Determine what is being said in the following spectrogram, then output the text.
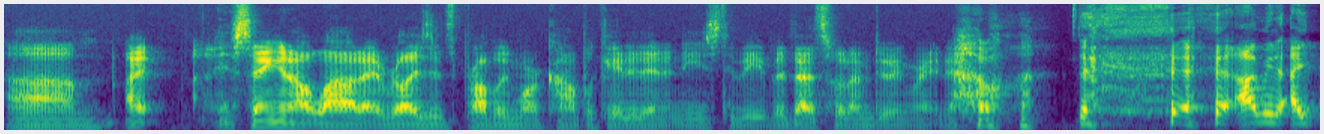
Um, I saying it out loud, I realize it's probably more complicated than it needs to be, but that's what I'm doing right now. I mean, I,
